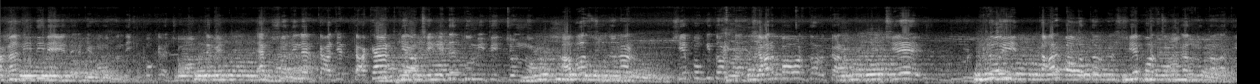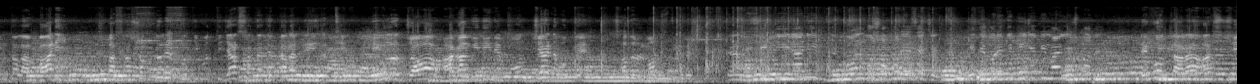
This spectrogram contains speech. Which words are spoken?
আগামী দিনে এদেরকে গণতান্ত্রিক প্রক্রিয়া জবাব দেবে। একশো দিনের কাজের টাকা আটকে আছে এদের দুর্নীতির জন্য। আবাস যোজনার যে প্রকৃত অর্থে যার পাওয়ার দরকার, যে বিরোহী তার পাওয়ার দরকার সে পাচ্ছে না দোতলা তিনতলা বাড়ি বা শাসক দলের প্রতিপত্তি যার সাথে তারা পেয়ে যাচ্ছে। এগুলোর জবাব আগামী দিনে পঞ্চায়েত হতে সাধারণ মানুষ দিবে। দেখুন তারা আসছে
